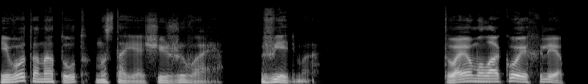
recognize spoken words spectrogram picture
И вот она тут, настоящая живая ведьма. «Твое молоко и хлеб».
